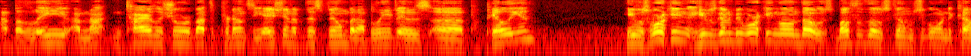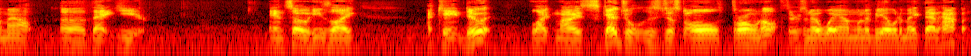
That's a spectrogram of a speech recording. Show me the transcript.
I believe, I'm not entirely sure about the pronunciation of this film, but I believe it was uh, Papillion. He was working, he was going to be working on those. Both of those films are going to come out uh, that year. And so he's like, I can't do it like my schedule is just all thrown off. There's no way I'm going to be able to make that happen.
